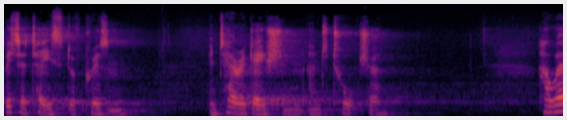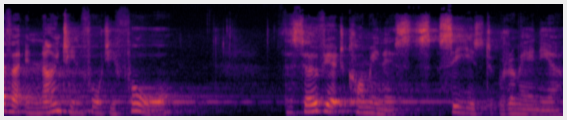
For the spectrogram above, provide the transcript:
bitter taste of prison, interrogation, and torture. However, in 1944, the Soviet communists seized Romania.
